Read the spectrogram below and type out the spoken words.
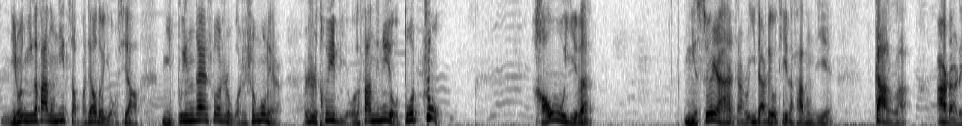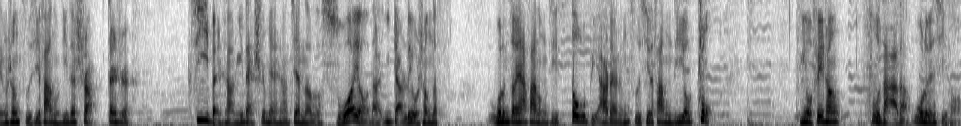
你说你一个发动机怎么叫做有效？你不应该说是我是升功率，而是推比我的发动机有多重。毫无疑问，你虽然假如一点六 T 的发动机干了二点零升自吸发动机的事儿，但是基本上你在市面上见到的所有的一点六升的涡轮增压发动机都比二点零自吸的发动机要重。你有非常复杂的涡轮系统、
